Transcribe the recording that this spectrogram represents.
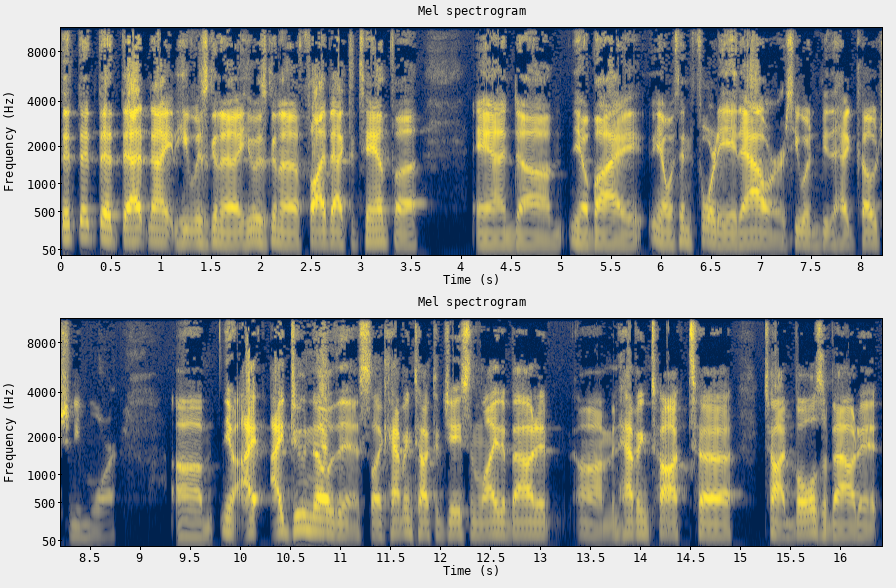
that that that that night he was gonna he was gonna fly back to Tampa, and um, you know by you know within 48 hours he wouldn't be the head coach anymore um, you know i i do know this like having talked to jason licht about it um, and having talked to todd bowles about it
